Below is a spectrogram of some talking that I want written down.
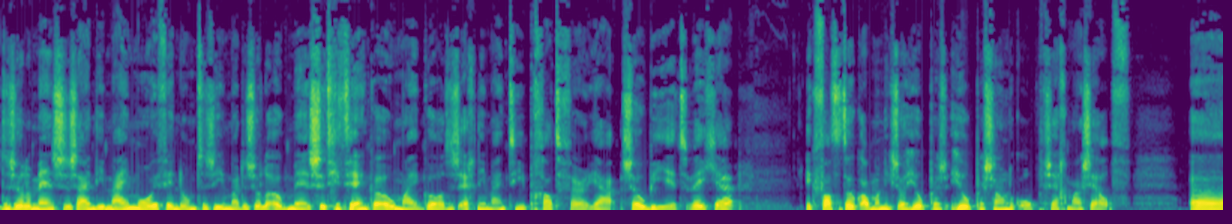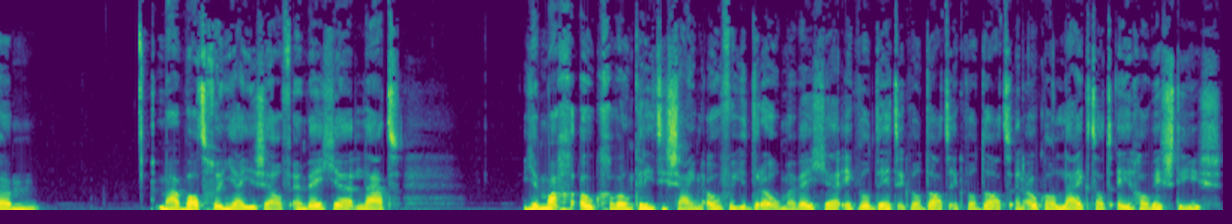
Er zullen mensen zijn die mij mooi vinden om te zien, maar er zullen ook mensen die denken: oh my god, dat is echt niet mijn type. Gadver, ja, so be it. Weet je, ik vat het ook allemaal niet zo heel, heel persoonlijk op, zeg maar zelf. Ehm, maar wat gun jij jezelf? En weet je, laat je mag ook gewoon kritisch zijn over je dromen. Weet je, ik wil dit, ik wil dat, ik wil dat. En ook al lijkt dat egoïstisch,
